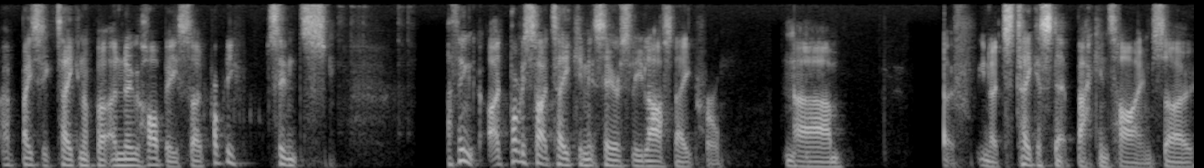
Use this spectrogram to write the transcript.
have basically taken up a, a new hobby. So probably since I think I probably started taking it seriously last April. Um, but, you know, to take a step back in time. So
